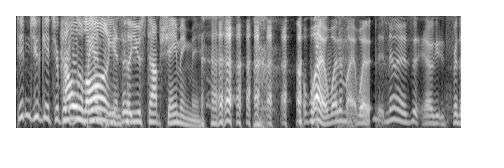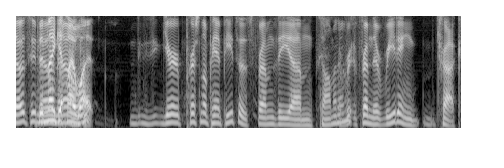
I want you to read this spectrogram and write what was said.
didn't you get your How personal pan long until you stop shaming me? what? What am I? What? No, is it, okay, for those who Didn't know, I get my what? Your personal pan pizzas from the um Domino's? re- from the reading truck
